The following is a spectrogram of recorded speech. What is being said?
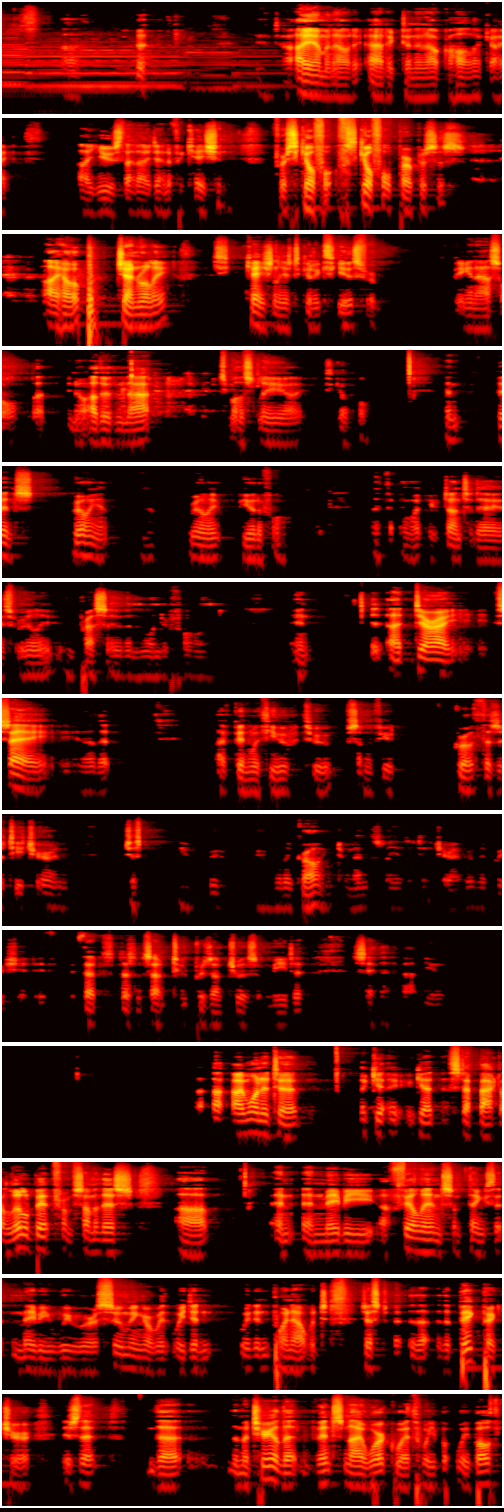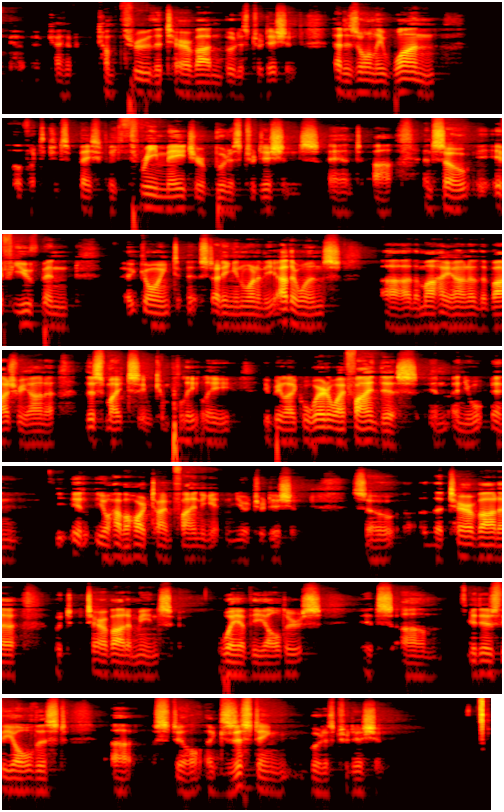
uh, and I am an addict and an alcoholic. I I use that identification for skillful skillful purposes. I hope generally, occasionally it's a good excuse for being an asshole, but you know, other than that, it's mostly uh, skillful. And Vince, brilliant, really beautiful. I what you've done today is really impressive and wonderful. And, and uh, dare I say, you know, that I've been with you through some of your growth as a teacher, and just you, you're really growing tremendously as a teacher. I really appreciate it. If that doesn't sound too presumptuous of me to say that about you. I, I wanted to get, get step back a little bit from some of this. Uh, and and maybe uh, fill in some things that maybe we were assuming or we, we didn't we didn't point out. Which just uh, the the big picture is that the the material that Vince and I work with, we we both kind of come through the Theravadan Buddhist tradition. That is only one of basically three major Buddhist traditions, and uh, and so if you've been uh, going to, studying in one of the other ones, uh, the Mahayana, the Vajrayana, this might seem completely. You'd be like, where do I find this? And and you and it, you'll have a hard time finding it in your tradition. So uh, the Theravada, which Theravada means way of the elders. It's um, it is the oldest uh, still existing Buddhist tradition.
